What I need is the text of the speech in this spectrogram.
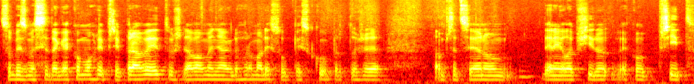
co bychom si tak jako mohli připravit, už dáváme nějak dohromady soupisku, protože tam přeci jenom je nejlepší do, jako přijít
